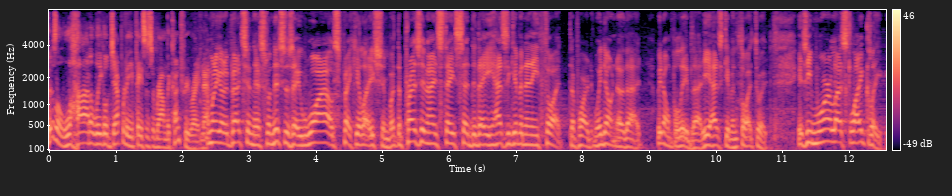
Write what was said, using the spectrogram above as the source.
there's a lot of legal jeopardy faces around the country right now. I'm going to go to Betsy on this one. This is a wild speculation, but the President of the United States said today he hasn't given any thought to pardon. We don't know that. We don't believe that. He has given thought to it. Is he more or less likely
